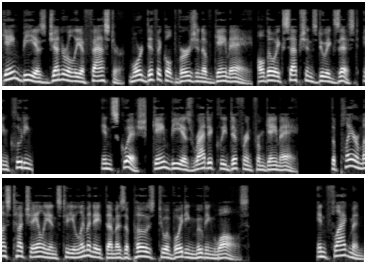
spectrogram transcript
Game B is generally a faster, more difficult version of Game A, although exceptions do exist, including In Squish, Game B is radically different from Game A. The player must touch aliens to eliminate them as opposed to avoiding moving walls. In Flagman,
